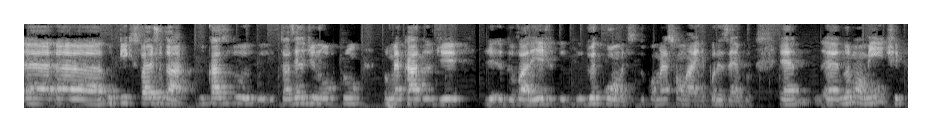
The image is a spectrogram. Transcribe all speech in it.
uh, uh, o Pix vai ajudar. No caso do, do trazendo de novo para o mercado de, do varejo, do, e-commerce, do comércio online, por exemplo. É, é, normalmente,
